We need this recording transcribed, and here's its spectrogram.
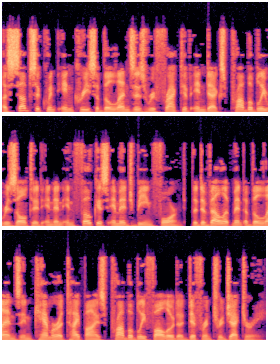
A subsequent increase of the lens's refractive index probably resulted in an in-focus image being formed. The development of the lens in camera-type eyes probably followed a different trajectory.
